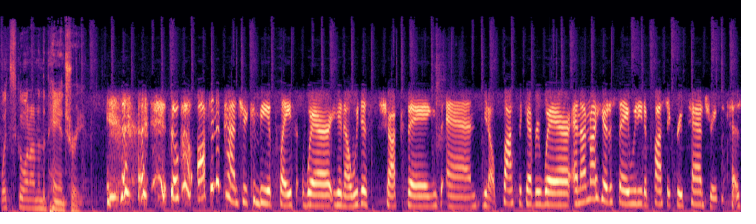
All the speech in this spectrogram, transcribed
What's going on in the pantry? so often the pantry can be a place where you know we just chuck things and you know plastic everywhere and i'm not here to say we need a plastic free pantry because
